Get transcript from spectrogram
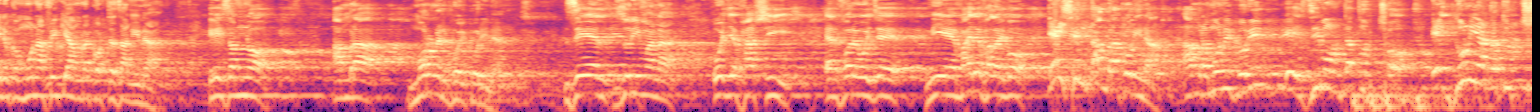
এইরকম মুনাফিকে আমরা করতে জানি না। এই জন্য আমরা মরণের ভয় করি না। জেল, জরিমানা, ওই যে ফাঁসি, এরপরে ওই যে নিয়ে মাইরে ফেলাইব, এই চিন্তা আমরা করি না। আমরা মনে করি এই জীবনটা তুচ্ছ, এই দুনিয়াটা তুচ্ছ,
